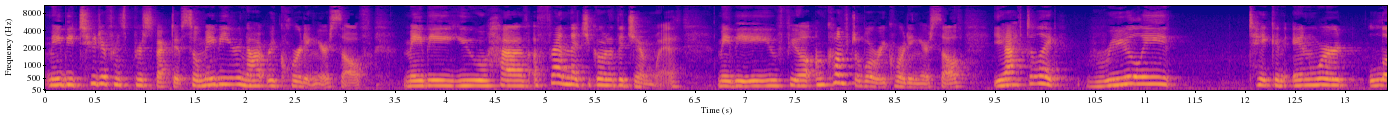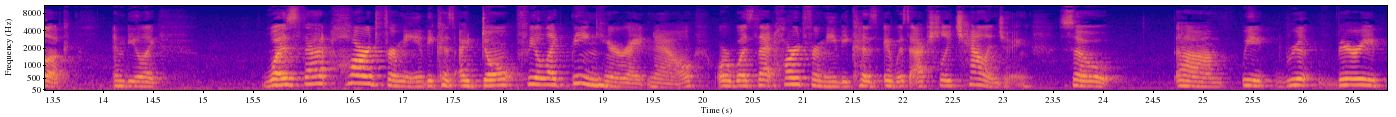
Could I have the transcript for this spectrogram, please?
maybe two different perspectives so maybe you're not recording yourself maybe you have a friend that you go to the gym with maybe you feel uncomfortable recording yourself you have to like really take an inward look and be like was that hard for me because I don't feel like being here right now? Or was that hard for me because it was actually challenging? So, um, we re- very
